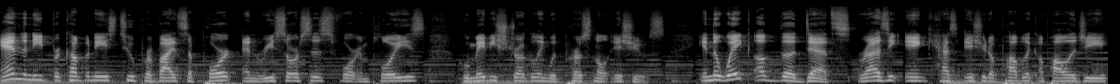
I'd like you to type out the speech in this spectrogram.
and the need for companies to provide support and resources for employees who may be struggling with personal issues. In the wake of the deaths, Razzie Inc. has issued a public apology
